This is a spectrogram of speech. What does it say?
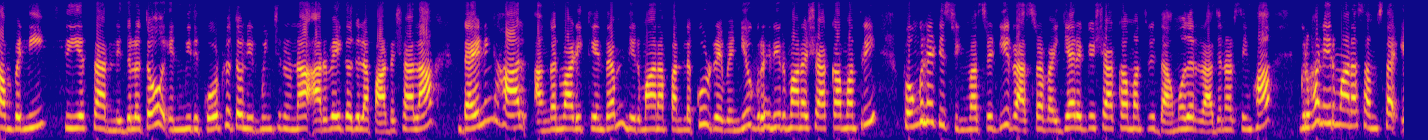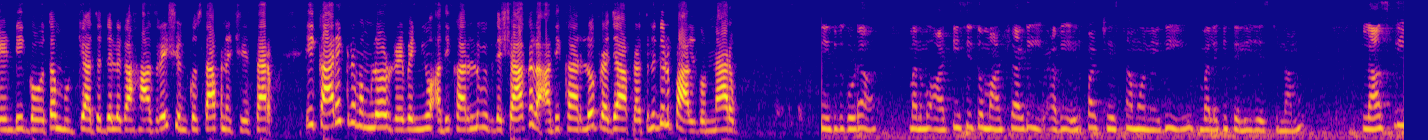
company C S R నిధులతో ఎనిమిది కోట్లతో నిర్మించనున్న అరవై గదుల పాఠశాల డైనింగ్ హాల్ అంగన్వాడీ కేంద్రం నిర్మాణ పనులకు రెవెన్యూ గృహ నిర్మాణ శాఖ మంత్రి పొంగులెట్టి శ్రీనివాసరెడ్డి రాష్ట్ర వైద్యారోగ్య శాఖ మంత్రి దామోదర్ రాజనరసింహ గృహ నిర్మాణ సంస్థ ఎండి గౌతమ్ ముఖ్య అతిథులుగా హాజరై శంకుస్థాపన చేశారు. ఈ కార్యక్రమంలో రెవెన్యూ అధికారులు వివిధ శాఖల అధికారులు ప్రజా ప్రతినిధులు పాల్గొన్నారు. ఇది కూడా మనము ఆర్టీసీతో మాట్లాడి అవి ఏర్పాటు చేస్తాము అనేది వాళ్ళకి తెలియజేస్తున్నాము లాస్ట్లీ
